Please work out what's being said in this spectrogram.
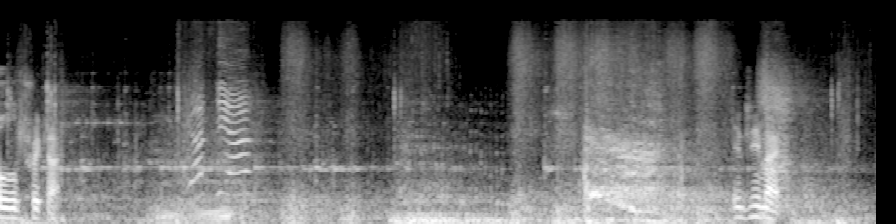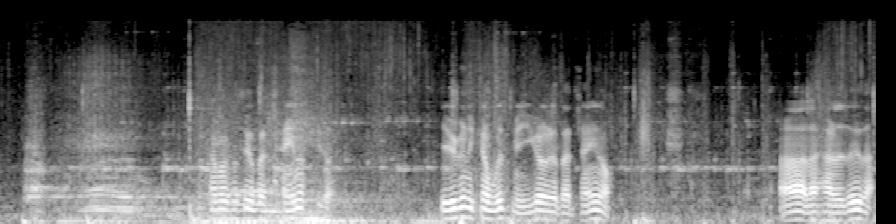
Cool tricker. Mate. How am I supposed to get that chain off you though? If you're gonna come with me, you gotta get that chain off. Ah, I don't know how to do that.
